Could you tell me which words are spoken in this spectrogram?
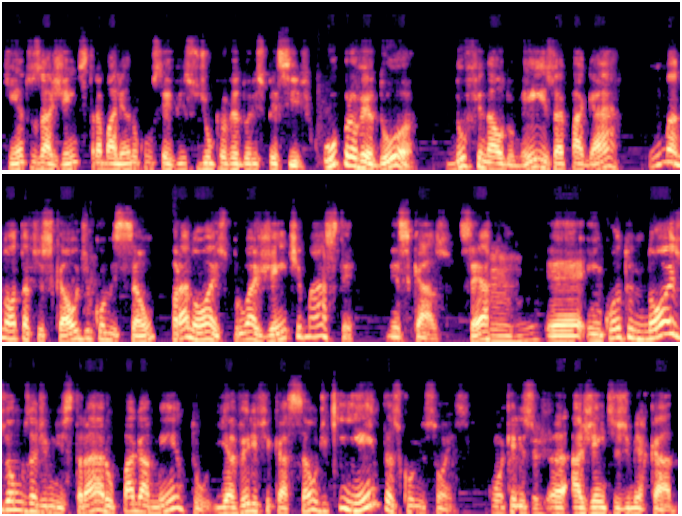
500 agentes trabalhando com o serviço de um provedor específico. O provedor, no final do mês, vai pagar uma nota fiscal de comissão para nós, para o agente master, nesse caso, certo? Uhum. É, enquanto nós vamos administrar o pagamento e a verificação de 500 comissões com aqueles uh, agentes de mercado.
